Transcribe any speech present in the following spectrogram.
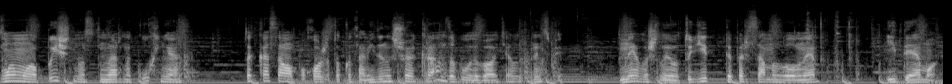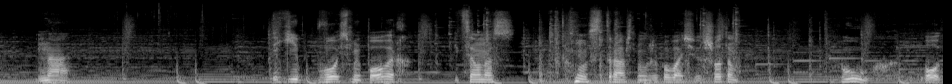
по-моєму, обична, стандартна кухня. Така сама похожа, тільки там. Єдине, що екран забув додати, але в принципі не важливо. Тоді тепер саме головне йдемо на який восьмий поверх. Це у нас ну, страшно вже побачив, що там. Ух, от.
